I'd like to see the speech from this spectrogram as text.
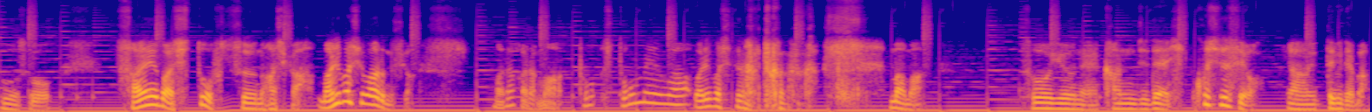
そうそう。菜箸と普通の箸か。割り箸はあるんですよ。まあだからまあ、当面は割り箸でなんとかなるか。まあまあ、そういうね、感じで、引っ越しですよ。いや、言ってみれば。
